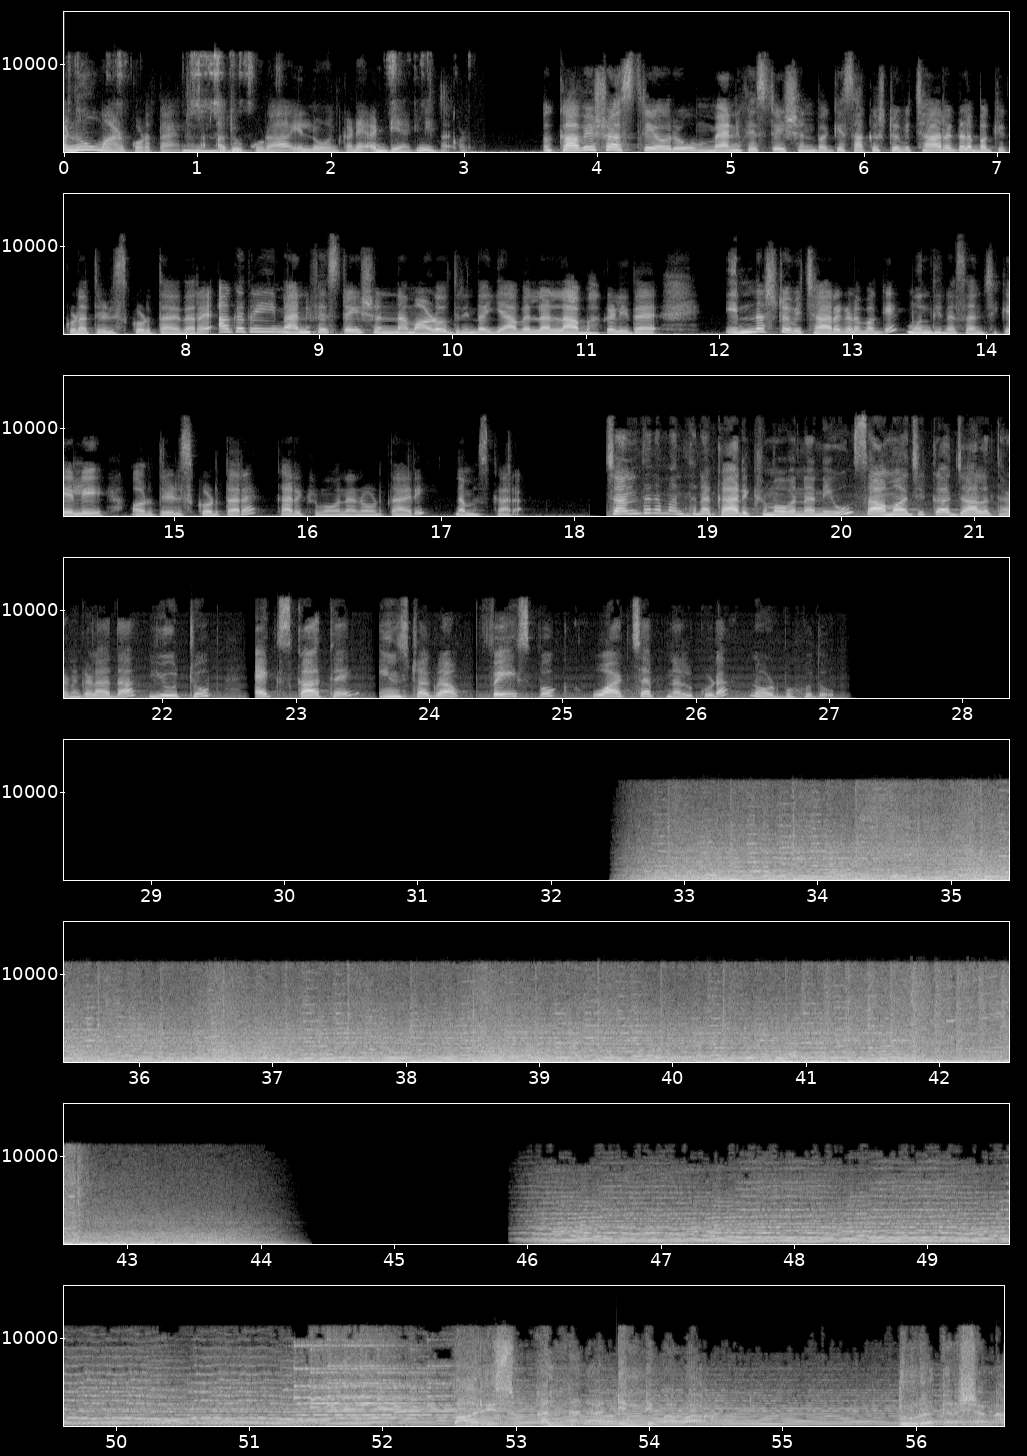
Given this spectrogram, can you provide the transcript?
ಅಣು ಮಾಡ್ಕೊಡ್ತಾ ಇರಲ್ಲ. ಅದು ಕೂಡ ಎಲ್ಲೋ ಒಂದ್ ಕಡೆ ಅಡ್ಡಿಯಾಗಿ ನಿಂತ್ಕೊಳ್ಳುತ್ತೆ. ಕಾವ್ಯಶಾಸ್ತ್ರಿ ಅವರು ಮ್ಯಾನಿಫೆಸ್ಟೇಷನ್ ಬಗ್ಗೆ ಸಾಕಷ್ಟು ವಿಚಾರಗಳ ಬಗ್ಗೆ ಕೂಡ ತಿಳಿಸ್ಕೊಡ್ತಾ ಇದ್ದಾರೆ. ಹಾಗಾದ್ರೆ ಈ ಮ್ಯಾನಿಫೆಸ್ಟೇಷನ್ನ ಮಾಡೋದ್ರಿಂದ ಯಾವೆಲ್ಲ ಲಾಭಗಳಿದೆ ಇನ್ನಷ್ಟು ವಿಚಾರಗಳ ಬಗ್ಗೆ ಮುಂದಿನ ಸಂಚಿಕೆಯಲ್ಲಿ ಅವರು ತಿಳಿಸ್ಕೊಡ್ತಾರೆ. ಕಾರ್ಯಕ್ರಮವನ್ನು ನೋಡ್ತಾ ಇರಿ. ನಮಸ್ಕಾರ. ಚಂದನ ಮಂಥನ ಕಾರ್ಯಕ್ರಮವನ್ನು ನೀವು ಸಾಮಾಜಿಕ ಜಾಲತಾಣಗಳಾದ ಯೂಟ್ಯೂಬ್ ಎಕ್ಸ್ ಖಾತೆ ಇನ್ಸ್ಟಾಗ್ರಾಮ್ ಫೇಸ್ಬುಕ್ ವಾಟ್ಸಪ್ನಲ್ಲೂ ಕೂಡ ನೋಡಬಹುದು. ಕನ್ನಡ ಟಿಂಡಿಮವ ದೂರದರ್ಶನ.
